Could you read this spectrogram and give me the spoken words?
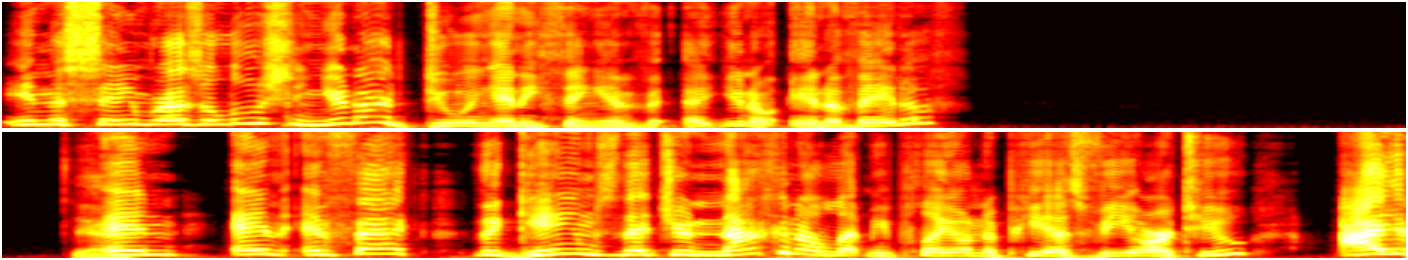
in the same resolution. You're not doing anything, you know, innovative. Yeah. And and in fact, the games that you're not gonna let me play on the PSVR 2, I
